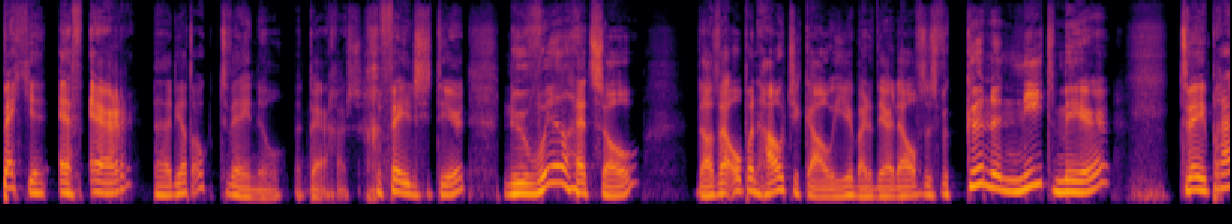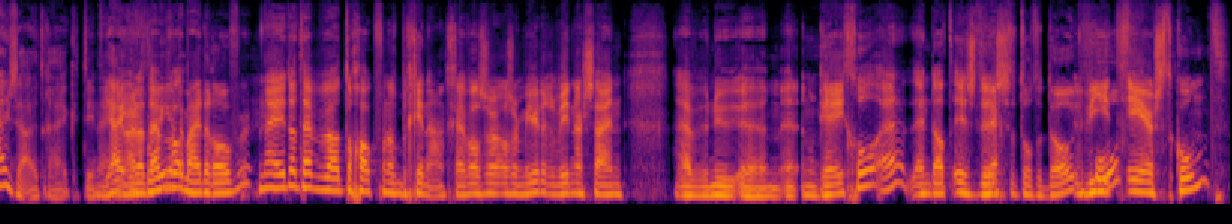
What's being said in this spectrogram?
Petje FR, eh, die had ook 2-0 met Berghuis. Gefeliciteerd. Nu wil het zo dat wij op een houtje kouwen hier bij de derde helft. Dus we kunnen niet meer twee prijzen uitreiken, Tim. Nee, Jij maar dat hebben we- mij erover. Nee, dat hebben we toch ook van het begin aangegeven. Als er, als er meerdere winnaars zijn, hebben we nu ehm, een, een regel. Hè? En dat is dus tot de dood. wie of het eerst komt,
